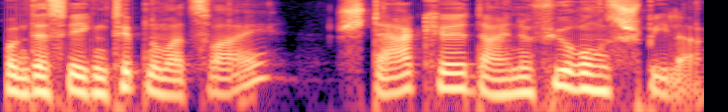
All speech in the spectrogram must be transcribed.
Und deswegen Tipp Nummer zwei, stärke deine Führungsspieler.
